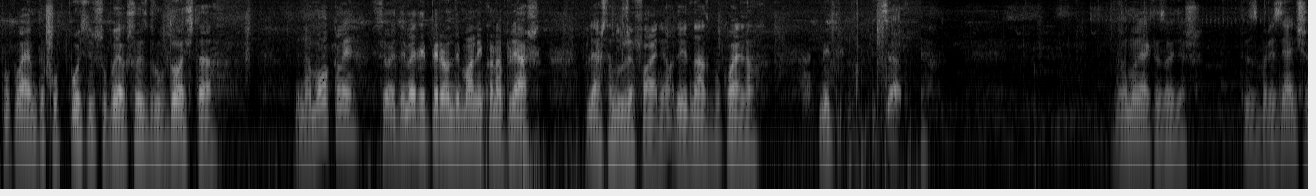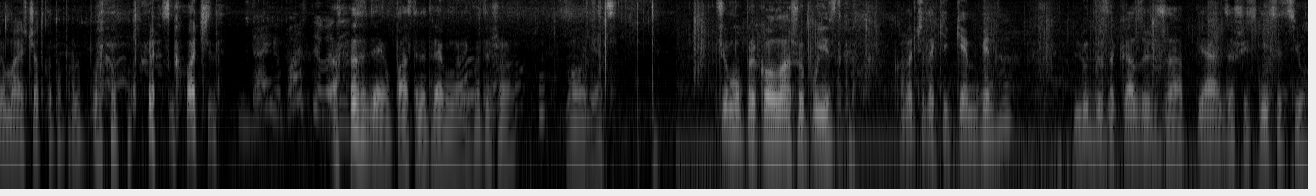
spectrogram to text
Поклаємо таку посіль, щоб як щось вдруг дощ та і намокли. Все, йдемо тепер маленько на пляж. Пляж там дуже файний. От від нас буквально метрів 50. А ну як ти зайдеш? Ти з Березнянщини маєш чітко то перескочити. Дай упасти води. Ні, впасти не треба, Маринко, ти що? Молодець. Чому прикол нашої поїздки? Коротше, такі кемпінги люди заказують за 5-6 місяців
